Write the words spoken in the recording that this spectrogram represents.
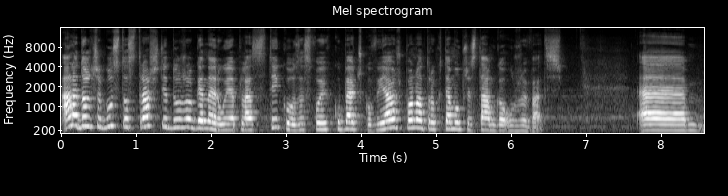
Ale Dolce Gusto strasznie dużo generuje plastiku ze swoich kubeczków i ja już ponad rok temu przestałam go używać. Em,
